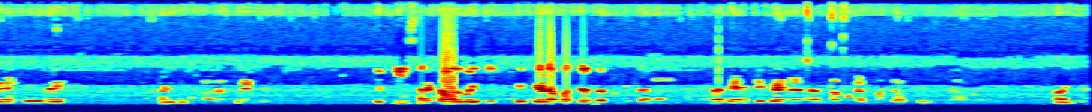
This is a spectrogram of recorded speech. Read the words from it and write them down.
ਘਰੇਟੇ ਦੇ। ਹਾਂਜੀ ਸਾਰਾ ਘਰੇਟੇ ਤੇ ਕੀ ਸਰ ਕਾਰਵਾਈ ਕੀਤੀ? ਕਿਹੜਾ ਦਰਜ ਕੀਤਾ? ਨਾ ਮੈਂ ਤੇ ਇੰਡੀਪੈਂਡੈਂਟ ਅੰਦਰ ਕਰਨਾ ਚਾਹਤੀ ਹਾਂਜੀ।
